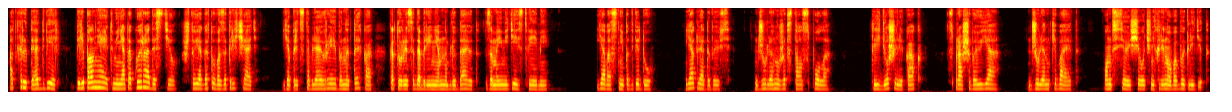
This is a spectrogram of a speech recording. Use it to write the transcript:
открытая дверь, переполняет меня такой радостью, что я готова закричать. Я представляю Рейвен и Тека, которые с одобрением наблюдают за моими действиями. Я вас не подведу. Я оглядываюсь. Джулиан уже встал с пола. «Ты идешь или как?» Спрашиваю я. Джулиан кивает. Он все еще очень хреново выглядит.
